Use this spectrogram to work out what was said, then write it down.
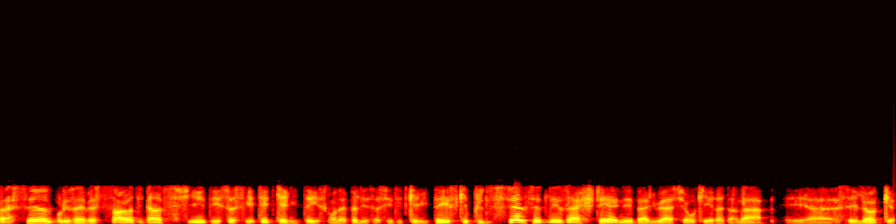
facile pour les investisseurs d'identifier des sociétés de qualité, ce qu'on appelle des sociétés de qualité. Ce qui est plus difficile, c'est de les acheter à une évaluation qui est raisonnable. Et euh, c'est là que,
